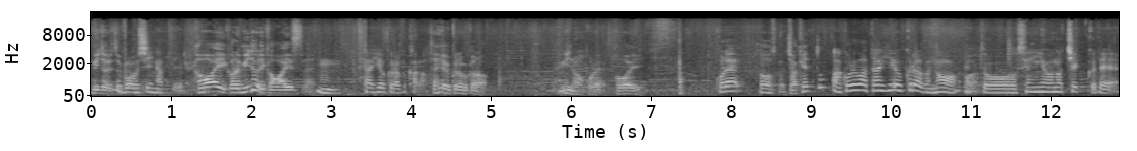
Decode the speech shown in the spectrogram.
緑と帽子になっている。かわい。いこれ緑かわいいですね、うん。太平洋クラブカラー。太平洋クラブからいいなこれ。かわい。いこれなんですか？ジャケット？あこれは太平洋クラブの、はい。えっと、専用のチェックで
